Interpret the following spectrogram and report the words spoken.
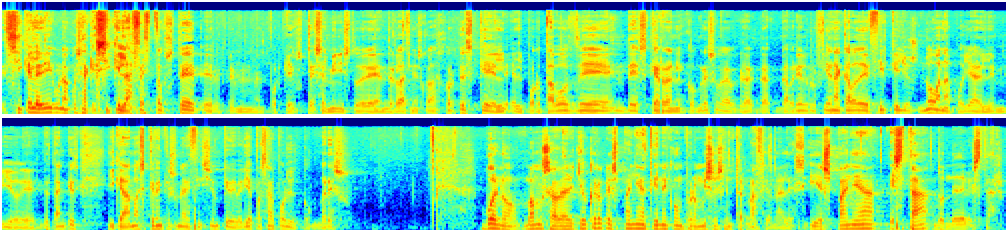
sí que le digo una cosa que sí que le afecta a usted, eh, porque usted es el ministro de, Relaciones con las Cortes, que el, portavoz de, Esquerra en el Congreso, Gabriel Rufián, acaba de decir que ellos no van a apoyar el envío de, tanques y que además creen que es una decisión que debería pasar por el Congreso. Bueno, vamos a ver, yo creo que España tiene compromisos internacionales y España está donde debe estar.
